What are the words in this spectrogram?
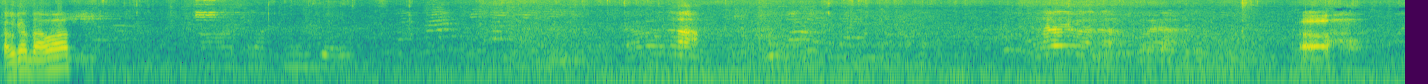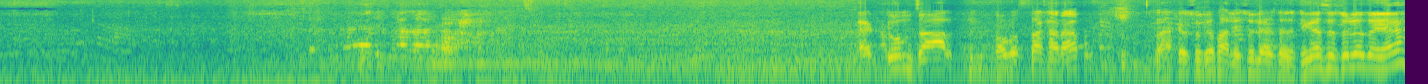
কালকে দাওয়াত? একদম জাল। অবস্থা খারাপ। নাকে চোখে পানি চলে আসছে ঠিক আছে, চলে যাই হ্যাঁ?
